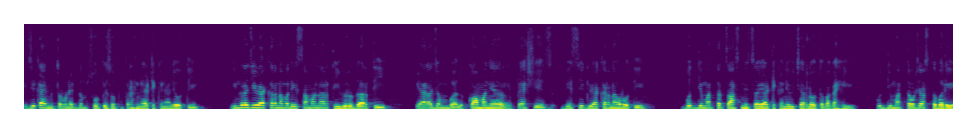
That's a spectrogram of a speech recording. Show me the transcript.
हे जे काय मित्रांनो एकदम सोपे सोपे प्रश्न या ठिकाणी आले होते. इंग्रजी व्याकरणामध्ये समानार्थी विरुद्धार्थी parajumble common error passage basic व्याकरणावर होते. बुद्धिमत्ता चाचणीचं या ठिकाणी विचारलं होतं बघा ही. बुद्धिमत्तावर जास्त बरे.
